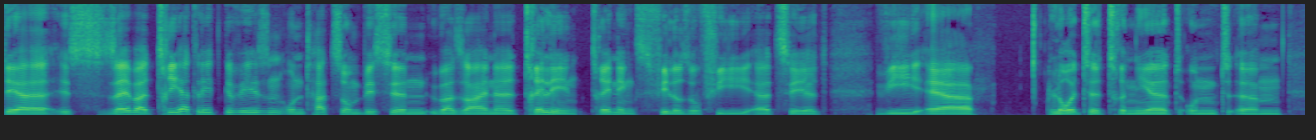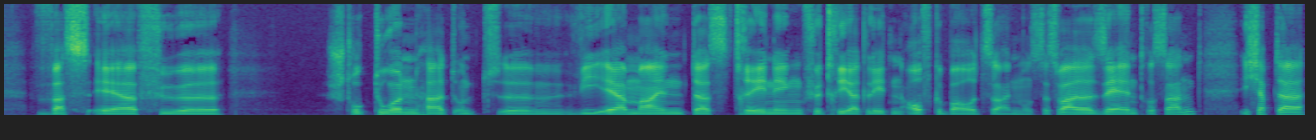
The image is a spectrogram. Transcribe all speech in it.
der ist selber Triathlet gewesen und hat so ein bisschen über seine Training, Trainingsphilosophie erzählt, wie er Leute trainiert und ähm, was er für Strukturen hat und äh, wie er meint, dass Training für Triathleten aufgebaut sein muss. Das war sehr interessant. Ich habe da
